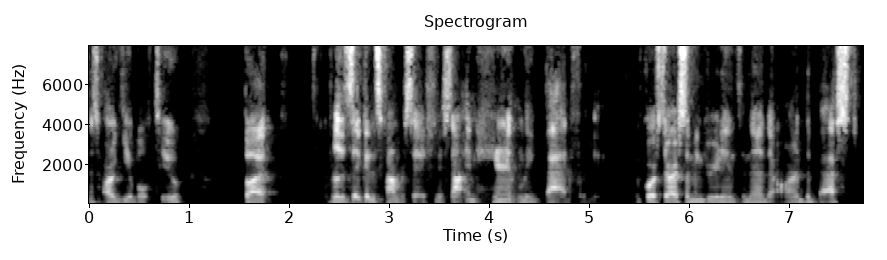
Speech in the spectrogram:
that's arguable too, but for the sake of this conversation, it's not inherently bad for you. Of course, there are some ingredients in there that aren't the best,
